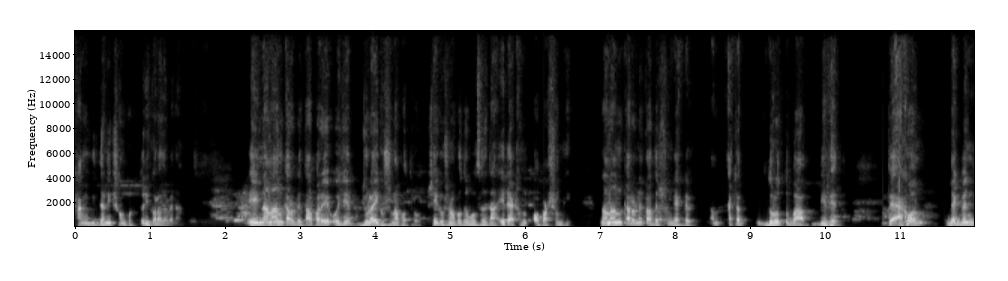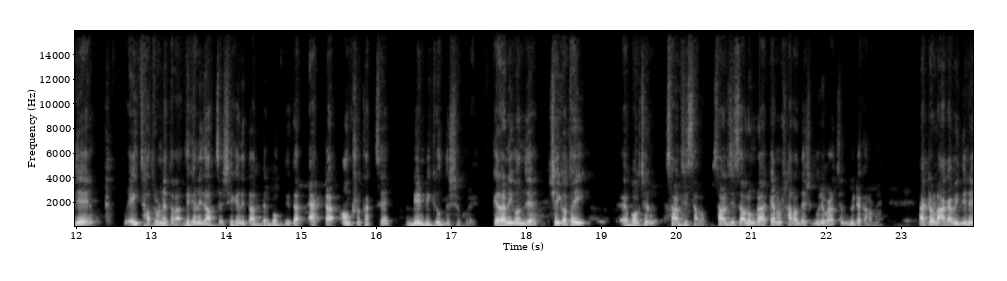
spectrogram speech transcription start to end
সাংবিধানিক সংকট তৈরি করা যাবে না। এই নানান কারণে, তারপরে ওই যে জুলাই ঘোষণাপত্র, সেই ঘোষণাপত্র বলছে না, এটা এখন অপ্রাসঙ্গিক। নানান কারণে তাদের সঙ্গে একটা একটা দূরত্ব বা বিভেদ। তো এখন দেখবেন যে এই ছাত্র নেতারা যেখানে যাচ্ছে সেখানে তাদের বক্তৃতার একটা অংশ থাকছে বিএনপিকে উদ্দেশ্য করে। কেরানীগঞ্জে সেই কথাই বলছেন সার্জিস আলম। সার্জিস আলমরা কেন সারা দেশ ঘুরে বেড়াচ্ছেন? দুইটা কারণে। একটা হলো আগামী দিনে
